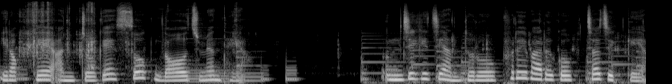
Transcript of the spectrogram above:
이렇게 안쪽에 쏙 넣어주면 돼요. 움직이지 않도록 풀을 바르고 붙여줄게요.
